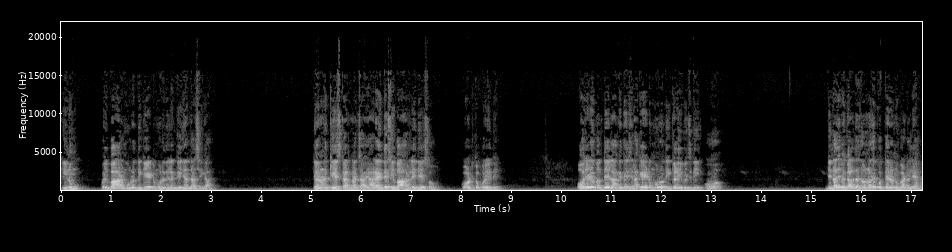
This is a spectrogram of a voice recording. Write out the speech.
ਕਿਹਨੂੰ? ਕੋਈ ਬਾਰ ਮੂਹਰੇ ਦੀ, ਗੇਟ ਮੂਹਰੇ ਦੀ ਲੰਘੀ ਜਾਂਦਾ ਸੀਗਾ। ਤੇ ਉਹਨਾਂ ਨੇ ਕੇਸ ਕਰਨਾ ਚਾਹਿਆ। ਰਹਿੰਦੇ ਸੀ ਬਾਹਰਲੇ ਦੇਸ਼ ਉਹ ਕੋਟ ਕਪੂਰੇ ਦੇ। ਉਹ ਜਿਹੜੇ ਬੰਦੇ ਲੰਘਦੇ ਸੀ ਨਾ ਗੇਟ ਮੂਹਰੋਂ ਦੀ, ਗਲੀ ਵਿੱਚ ਦੀ, ਉਹ ਜਿਨ੍ਹਾਂ ਦੀ ਮੈਂ ਗੱਲ ਦੱਸਾਂ, ਉਹਨਾਂ ਦੇ ਕੁੱਤੇ ਨੇ ਉਹਨੂੰ ਵੱਢ ਲਿਆ।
